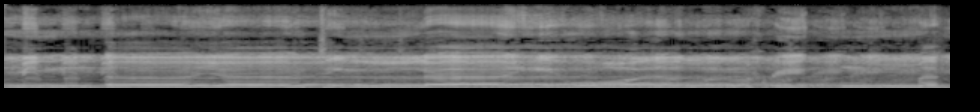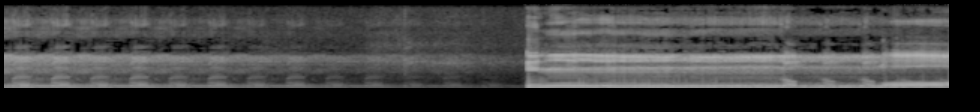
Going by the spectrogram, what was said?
من آيات الله والحكمة. إن الله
